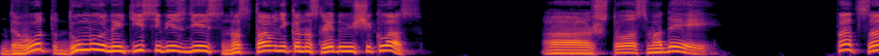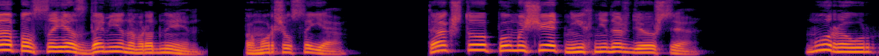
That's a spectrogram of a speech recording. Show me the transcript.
«Да вот, думаю найти себе здесь наставника на следующий класс». «А что с Мадеей?» «Подцапался я с доменом родным», — поморщился я. «Так что помощи от них не дождешься». «Мораур,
